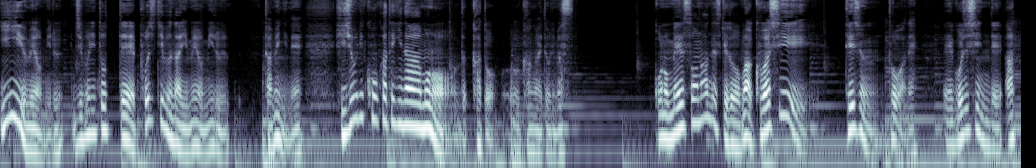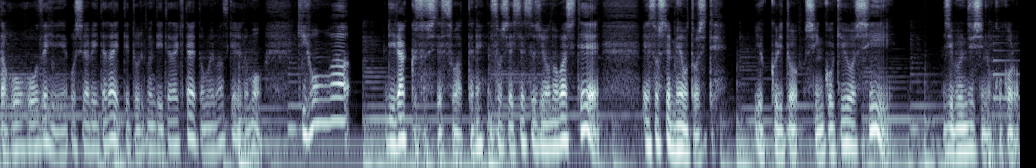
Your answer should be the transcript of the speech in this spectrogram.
いい夢を見る。自分にとってポジティブな夢を見るためにね非常に効果的なものかと考えておりますこの瞑想なんですけどまあ詳しい手順等はねえご自身であった方法をぜひね、お調べいただいて取り組んでいただきたいと思いますけれども、基本はリラックスして座ってね、そして背筋を伸ばして、えそして目を閉じて、ゆっくりと深呼吸をし、自分自身の心、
